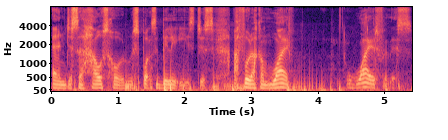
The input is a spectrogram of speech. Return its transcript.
and just a household responsibilities. Just I feel like I'm wired wired for this.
